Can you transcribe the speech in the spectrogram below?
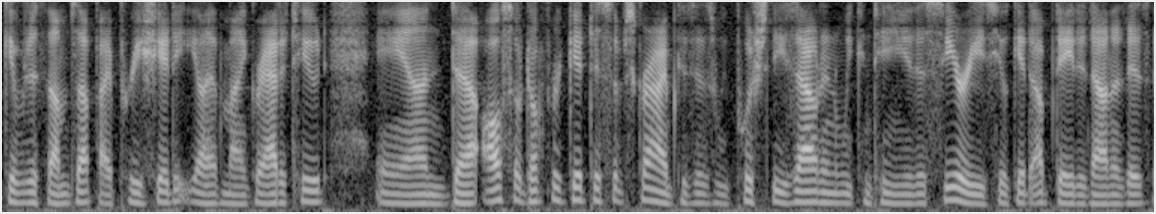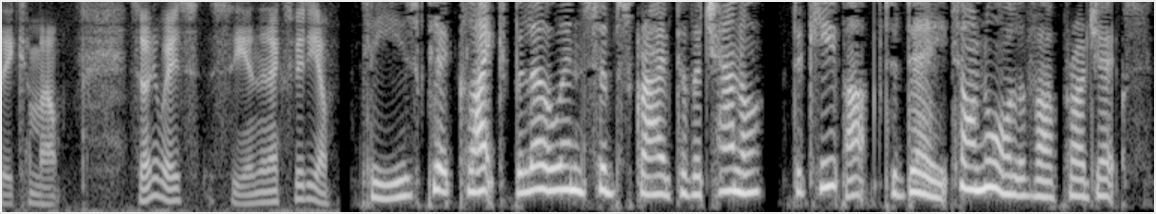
give it a thumbs up. I appreciate it. You'll have my gratitude. And uh, also, don't forget to subscribe because as we push these out and we continue this series, you'll get updated on it as they come out. So, anyways, see you in the next video. Please click like below and subscribe to the channel to keep up to date on all of our projects.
